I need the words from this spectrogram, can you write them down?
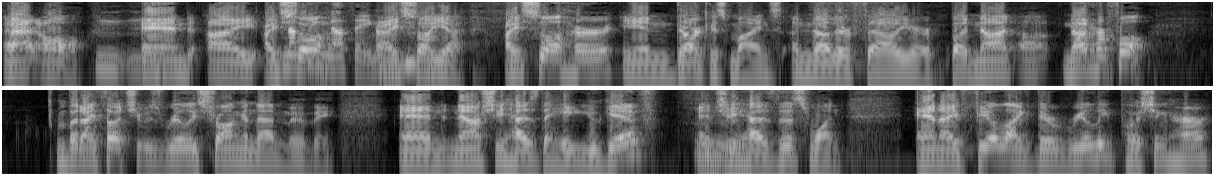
at all. And I I saw nothing. I saw yeah I saw her in Darkest Minds, another failure, but not uh, not her fault. But I thought she was really strong in that movie, and now she has the Hate You Give, and she has this one, and I feel like they're really pushing her.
